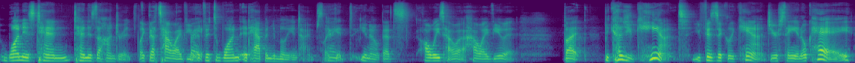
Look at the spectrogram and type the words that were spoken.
One is 10, 10 is a 100. Like that's how I view it. If it's one, it happened a million times. Like Right. it, you know, that's always how I, how I view it. But because you can't, you physically can't, you're saying, okay,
